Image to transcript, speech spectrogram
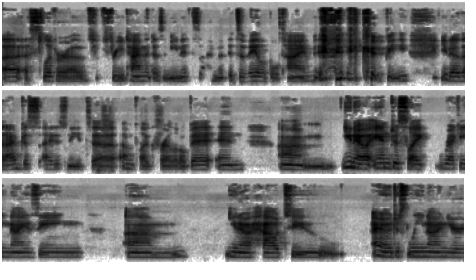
a, a, sliver of free time, that doesn't mean it's it's available time. it could be, you know, that I'm just I just need to unplug for a little bit and um, you know, and just like recognizing, um, you know, how to, I don't know, just lean on your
